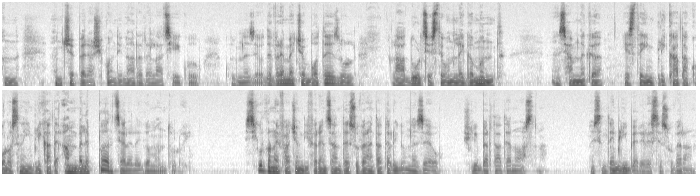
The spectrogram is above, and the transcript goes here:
în începerea și continuarea relației cu, cu Dumnezeu. De vreme ce botezul la adulți este un legământ, înseamnă că este implicat acolo, sunt implicate ambele părți ale legământului. Sigur că noi facem diferența între suveranitatea lui Dumnezeu și libertatea noastră. Noi suntem liberi, El este suveran.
